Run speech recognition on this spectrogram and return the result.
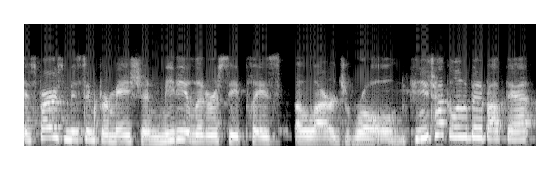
As far as misinformation, media literacy plays a large role. Can you talk a little bit about that?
